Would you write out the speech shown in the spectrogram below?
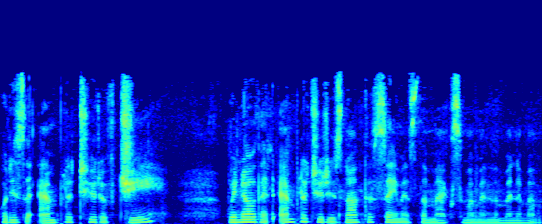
What is the amplitude of G? We know that amplitude is not the same as the maximum and the minimum.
